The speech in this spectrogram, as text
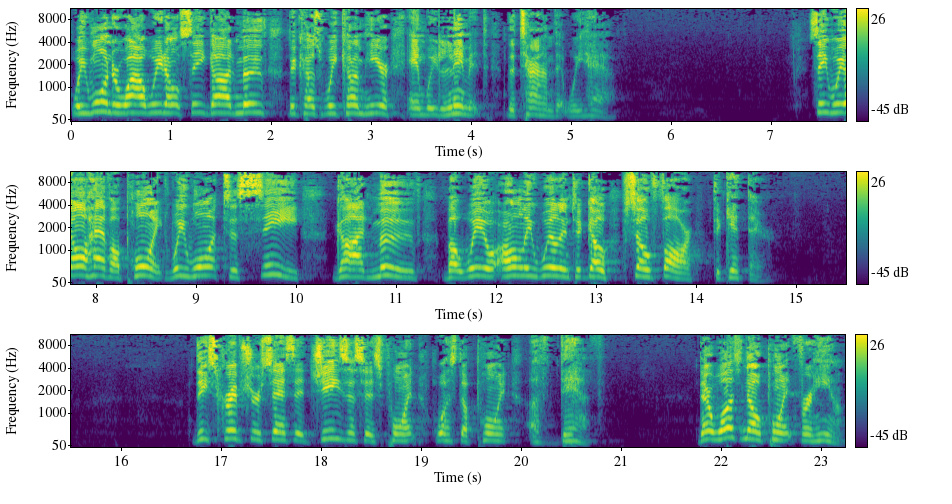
We wonder why we don't see God move because we come here and we limit the time that we have. See, we all have a point. We want to see God move, but we are only willing to go so far to get there. The scripture says that Jesus' point was the point of death. There was no point for him.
